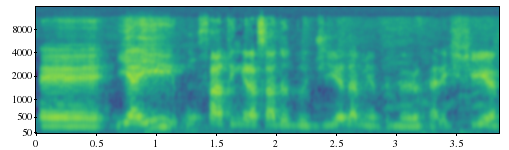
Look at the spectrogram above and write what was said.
É, e aí, um fato engraçado do dia da minha primeira Eucaristia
